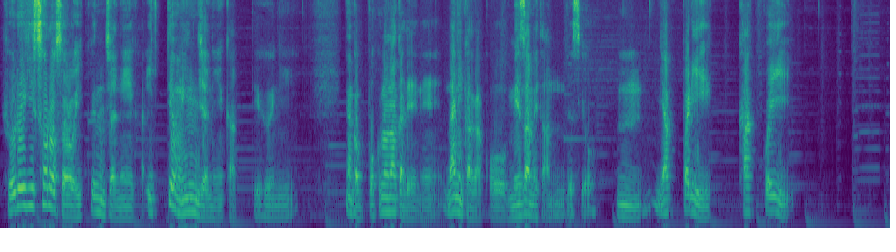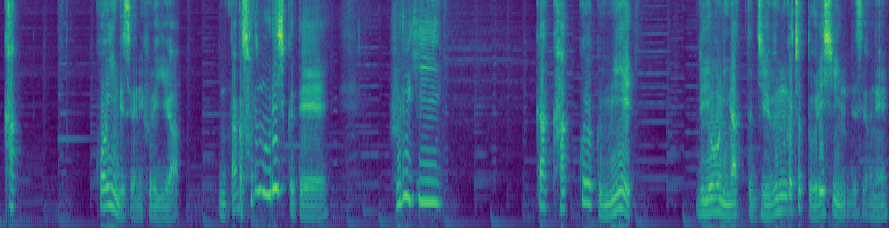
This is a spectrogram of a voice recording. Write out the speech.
古着そろそろ行くんじゃねえか、行ってもいいんじゃねえかっていう風に、なんか僕の中でね、何かがこう目覚めたんですよ。うん。やっぱり、かっこいい、かっこいいんですよね、古着が。なんかそれも嬉しくて、古着がかっこよく見えてるようになった自分がちょっと嬉しいんですよね。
